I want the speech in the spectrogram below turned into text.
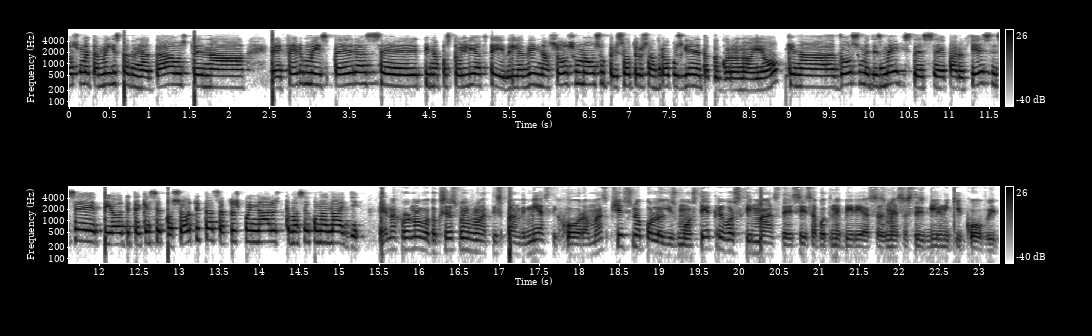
δώσουμε τα μέγιστα δυνατά ώστε να ε, φέρουμε εις πέρα σε την αποστολή αυτή, δηλαδή να σώσουμε όσο περισσότερους ανθρώπους γίνεται από τον κορονοϊό και να δώσουμε τις μέγιστες ε, παροχές σε ποιότητα και σε ποσότητα σε αυτούς που είναι άρρωστοι και μας έχουν ανάγκη. Ένα χρόνο από το ξέσπασμα της πανδημίας στη χώρα μας, ποιος είναι ο απολογισμός, τι ακριβώς θυμάστε εσείς από την εμπειρία σας μέσα στην κλινική COVID;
